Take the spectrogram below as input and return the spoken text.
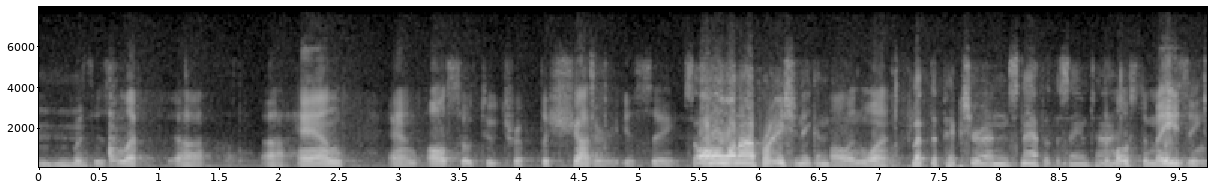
Mhm. with his left uh, uh, hand and also to trip the shutter, you see, It's all in one operation. He can all in one. flip the picture and snap at the same time. The most amazing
